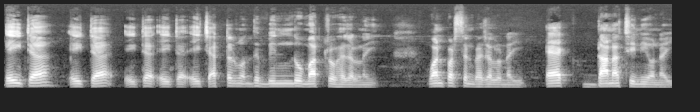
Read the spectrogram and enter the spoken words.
এইটা এইটা এইটা এইটা, এই চারটার মধ্যে বিন্দু মাত্র ভেজাল নাই। ওয়ান পার্সেন্ট ভেজালও নাই। এক দানা চিনিও নাই।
